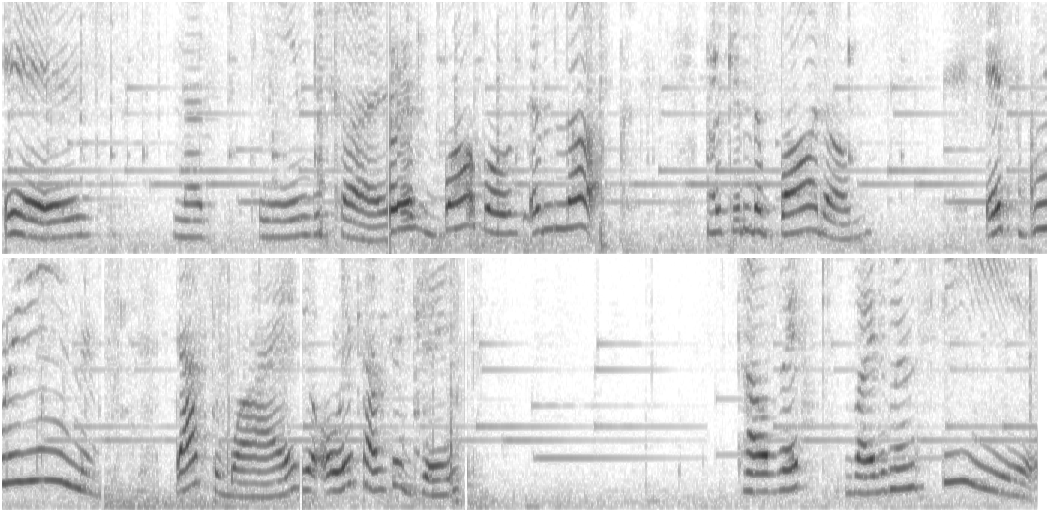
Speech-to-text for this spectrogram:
is not clean because there is bubbles and look, look in the bottom. It's green. That's why you always have to drink Calvic vitamin C.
